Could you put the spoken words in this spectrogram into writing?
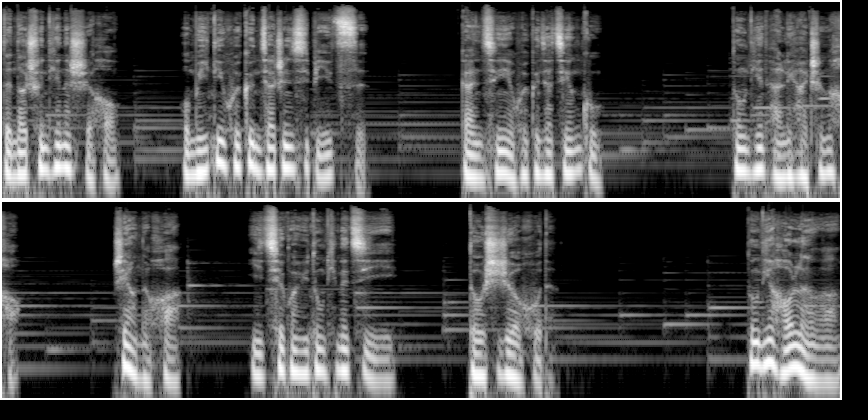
等到春天的时候。我们一定会更加珍惜彼此，感情也会更加坚固。冬天谈恋爱真好，这样的话，一切关于冬天的记忆都是热乎的。冬天好冷啊，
